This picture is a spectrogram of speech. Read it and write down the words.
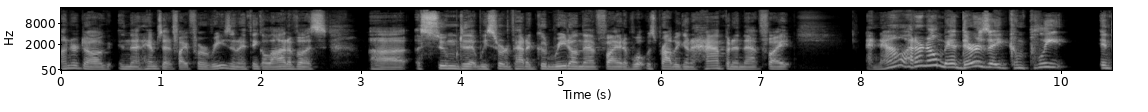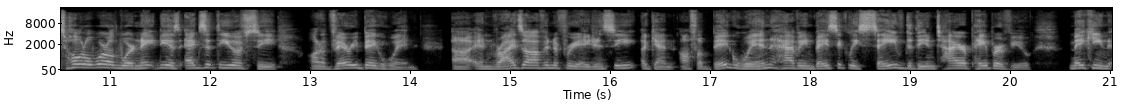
underdog in that Khamzat fight for a reason. I think a lot of us uh, assumed that we sort of had a good read on that fight of what was probably going to happen in that fight. And now, I don't know, man. There is a complete in total world where Nate Diaz exit the UFC on a very big win. Uh, and rides off into free agency again off a big win, having basically saved the entire pay per view, making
